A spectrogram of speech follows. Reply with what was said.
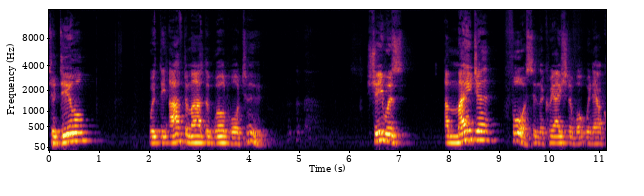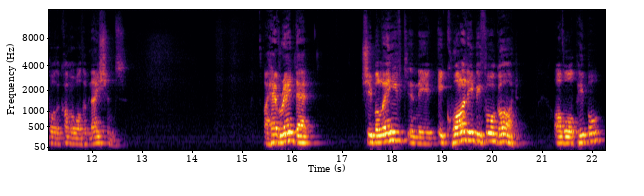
to deal with the aftermath of World War II she was a major force in the creation of what we now call the Commonwealth of Nations. I have read that she believed in the equality before God of all people,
